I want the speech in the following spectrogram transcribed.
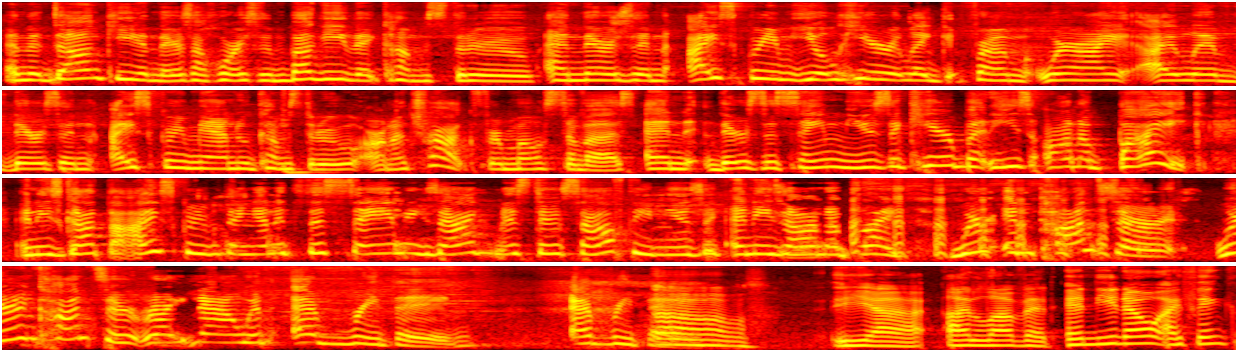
and the donkey, and there's a horse and buggy that comes through, and there's an ice cream, you'll hear like from where I, I live, there's an ice cream man who comes through on a truck for most of us. And there's the same music here, but he's on a bike and he's got the ice cream thing, and it's the same exact Mr. Softee music, and he's on a bike. We're in concert concert. We're in concert right now with everything. Everything. Oh. Yeah, I love it. And you know, I think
